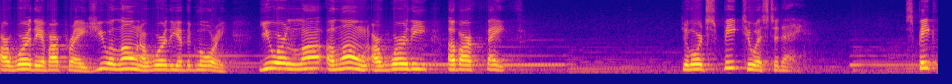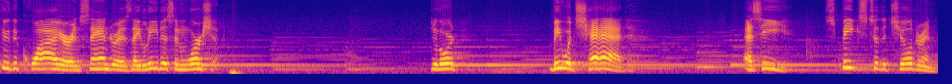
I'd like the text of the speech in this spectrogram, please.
are worthy of our praise. You alone are worthy of the glory. You are lo- alone are worthy of our faith. Dear Lord, speak to us today. Speak through the choir and Sandra as they lead us in worship. Dear Lord, be with Chad as he speaks to the children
